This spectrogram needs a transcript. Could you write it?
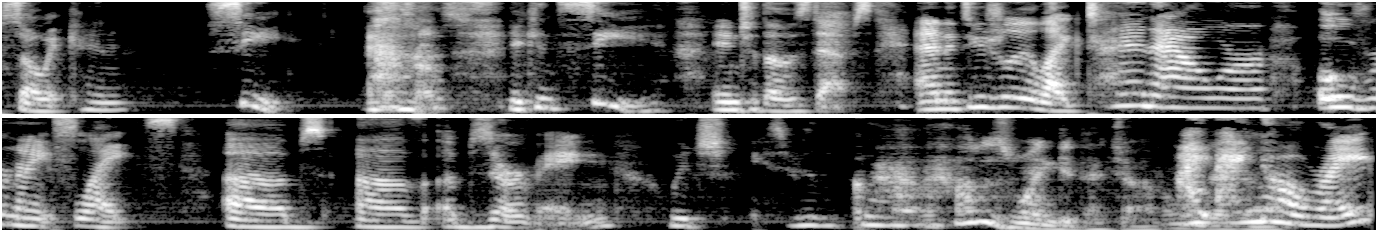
So it can see. it can see into those depths. And it's usually like 10 hour overnight flights of, of observing, which is really cool. How, how does one get that job? I, wanna I know, right?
